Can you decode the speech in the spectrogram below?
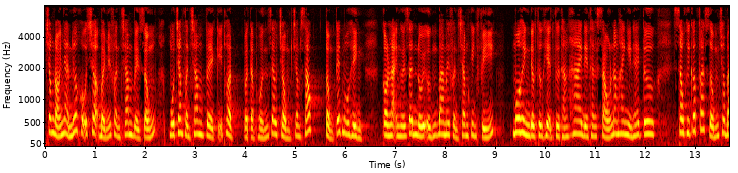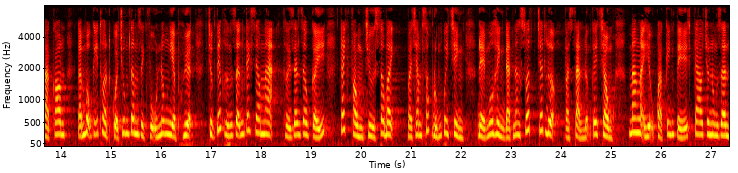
trong đó nhà nước hỗ trợ 70% về giống, 100% về kỹ thuật và tập huấn gieo trồng chăm sóc, tổng kết mô hình, còn lại người dân đối ứng 30% kinh phí. Mô hình được thực hiện từ tháng 2 đến tháng 6 năm 2024. Sau khi cấp phát giống cho bà con, cán bộ kỹ thuật của Trung tâm Dịch vụ Nông nghiệp huyện trực tiếp hướng dẫn cách gieo mạ, thời gian gieo cấy, cách phòng trừ sâu bệnh và chăm sóc đúng quy trình để mô hình đạt năng suất, chất lượng và sản lượng cây trồng, mang lại hiệu quả kinh tế cao cho nông dân.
